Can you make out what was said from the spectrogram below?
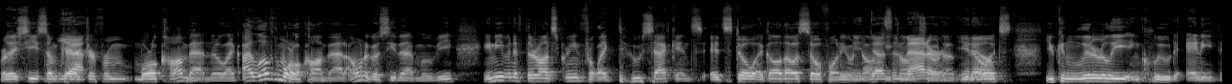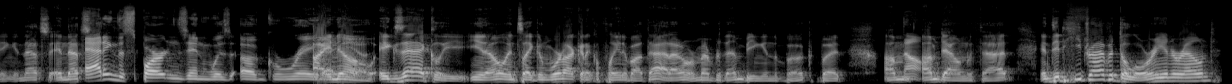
Or they see some Yeah. character from Mortal Kombat and they're like, "I loved Mortal Kombat. I want to go see that movie." And even if they're on screen for like two seconds, it's still like, "Oh, that was so funny when It Donkey Kong matter, showed up." you You know, know? it's you can literally include anything, and that's and that's Adding the Spartans in was a great. I idea. know exactly. You know, it's like, and we're not going to complain about that. I don't remember them being in the book, but I'm No. I'm down with that. And did he drive a DeLorean around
